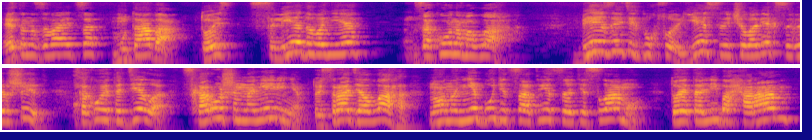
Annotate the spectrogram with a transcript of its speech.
Это называется мутаба, то есть следование законам Аллаха. Без этих двух условий, если человек совершит какое-то дело с хорошим намерением, то есть ради Аллаха, но оно не будет соответствовать исламу, то это либо харам,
